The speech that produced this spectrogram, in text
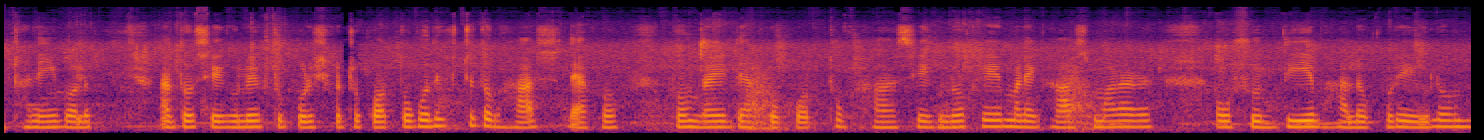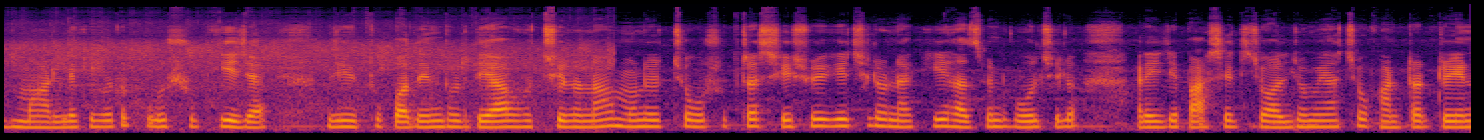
উঠানেই বলো। তো সেগুলো একটু পরিষ্কার কত দেখছ তো ঘাস? দেখো, তোমরাই দেখো কত ঘাস। এগুলোকে মানে ঘাস মারার ওষুধ দিয়ে ভালো করে এগুলো মারলে কী বলতো পুরো শুকিয়ে যায়। যেহেতু কদিন ধরে দেওয়া হচ্ছিল না, মনে হচ্ছে ওষুধটা শেষ হয়ে গেছিল নাকি হাজব্যান্ড বলছিল, আর এই যে পাশে জল জমে আছে, ওখানটা ড্রেন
